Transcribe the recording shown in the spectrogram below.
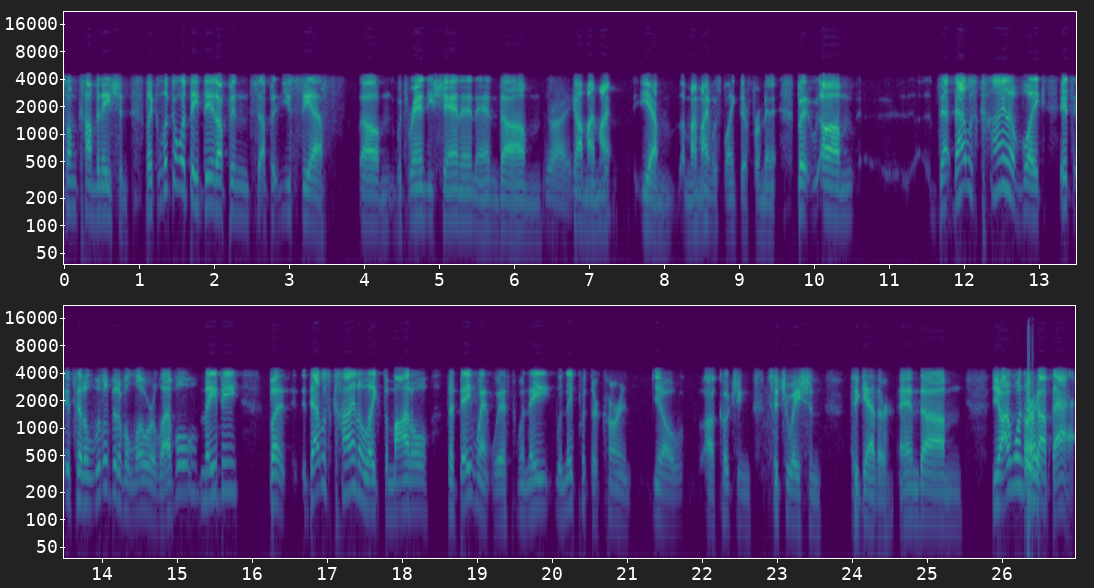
some combination, like look at what they did up in up at UCF um, with Randy Shannon and um, right. God, my mind yeah, my mind was blank there for a minute. But um, that that was kind of like it's it's at a little bit of a lower level maybe, but that was kind of like the model that they went with when they when they put their current you know uh, coaching situation together. And um, you know, I wonder right. about that.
